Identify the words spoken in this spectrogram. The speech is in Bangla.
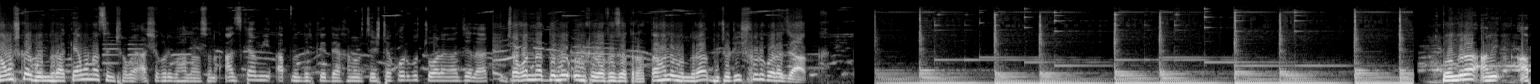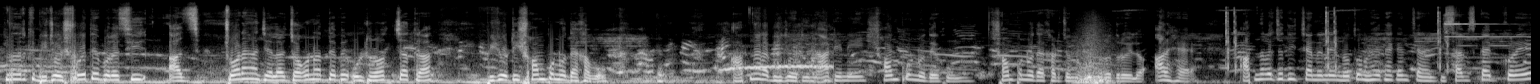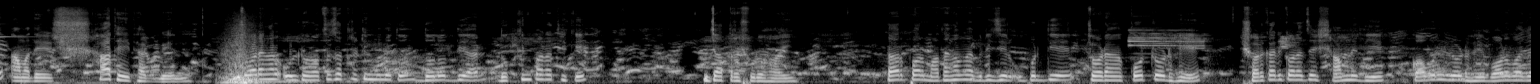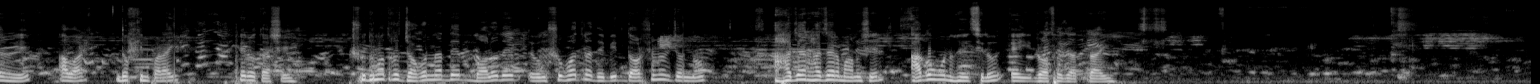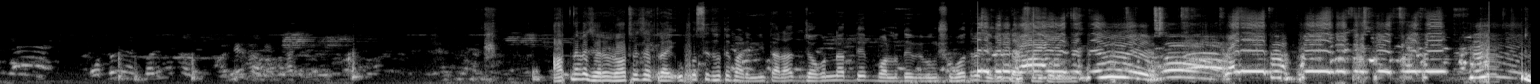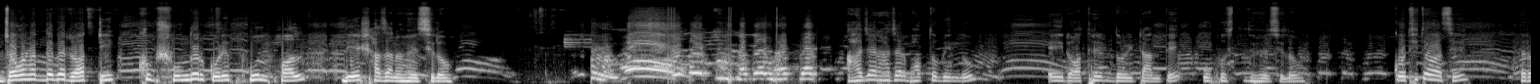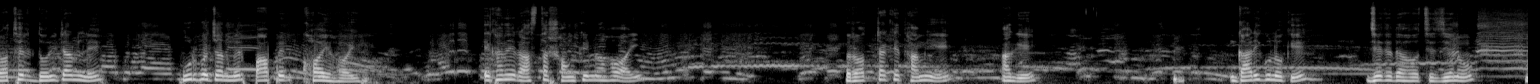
নমস্কার বন্ধুরা, কেমন আছেন সবাই? আশা করি ভালো আছেন। আজকে আমি আপনাদেরকে দেখানোর চেষ্টা করব চুয়াডাঙ্গা জেলার জগন্নাথ দেবের উল্টো রথযাত্রা। তাহলে বন্ধুরা, ভিডিওটি শুরু করা যাক। বন্ধুরা, আমি আপনাদেরকে ভিডিওর শুরুতে বলেছি, আজ চুয়াডাঙ্গা জেলার জগন্নাথ দেবের উল্টো রথযাত্রা। ভিডিওটি সম্পূর্ণ দেখাবো। আপনারা ভিডিওটি না টেনে সম্পূর্ণ দেখুন। সম্পূর্ণ দেখার জন্য অনুরোধ রইল। আর হ্যাঁ আপনারা যদি চ্যানেলে নতুন হয়ে থাকেন, চ্যানেলটি সাবস্ক্রাইব করে আমাদের সাথেই থাকবেন। চুয়াডাঙ্গার উল্টো রথযাত্রাটি মূলত দৌলতদিয়ার দক্ষিণপাড়া থেকে যাত্রা শুরু হয়। তারপর মাথাভাঙা ব্রিজের উপর দিয়ে চুয়াডাঙ্গা কোর্ট রোড হয়ে সরকারি কলেজের সামনে দিয়ে কবরী রোড হয়ে বড়বাজার হয়ে আবার দক্ষিণপাড়ায় ফেরত আসে। শুধুমাত্র জগন্নাথ দেব, বলদেব এবং সুভদ্রা দেবীর দর্শনের জন্য হাজার হাজার মানুষের আগমন হয়েছিল এই রথযাত্রায়। আপনারা যারা রথযাত্রায় উপস্থিত হতে পারেননি, তারা জগন্নাথ দেব, বলদেব এবং সুভদ্রা দেবীর দর্শন করুন। জগন্নাথ দেবের রথটি খুব সুন্দর করে ফুল, ফল দিয়ে সাজানো হয়েছিল। হাজার হাজার ভক্তবৃন্দ এই রথের দড়ি টানতে উপস্থিত হয়েছিল। কথিত আছে, রথের দড়ি টানলে পূর্বজন্মের পাপের ক্ষয় হয়। এখানে রাস্তা সংকীর্ণ হওয়ায় রথটাকে থামিয়ে আগে গাড়িগুলোকে যেতে দেওয়া হচ্ছে যেন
